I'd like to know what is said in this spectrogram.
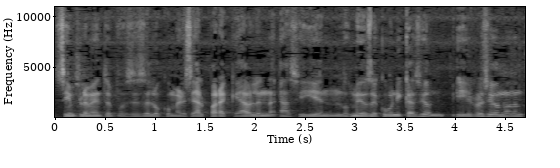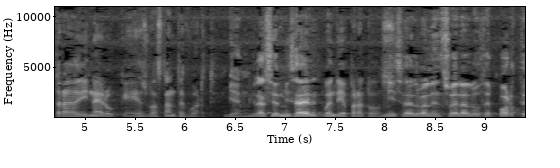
Simplemente pues es lo comercial para que hablen así en los medios de comunicación y reciben una entrada de dinero que es bastante fuerte. Bien, gracias Misael. Buen día para todos. Misael Valenzuela, los deportes.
